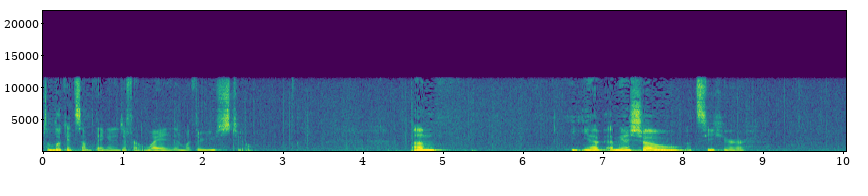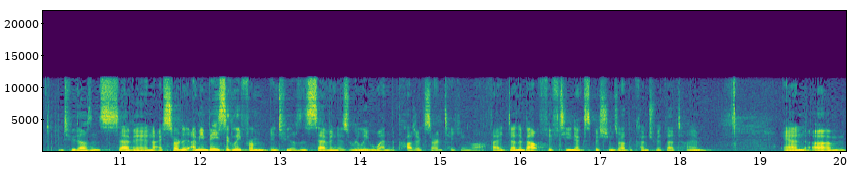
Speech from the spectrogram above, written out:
to look at something in a different way than what they're used to. Um, I'm going to show, let's see here. In 2007, I started, I mean, basically from, in 2007 is really when the project started taking off. I had done about 15 exhibitions around the country at that time. And, um,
